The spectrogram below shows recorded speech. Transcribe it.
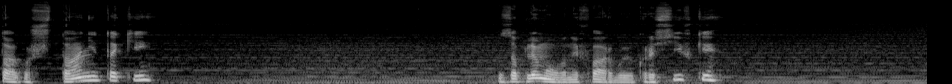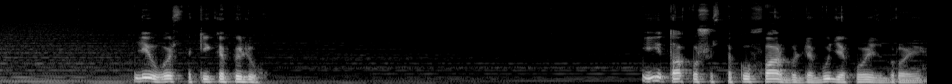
Також штані такі. Заплямовані фарбою кросівки. І ось такий капелюх. І також ось таку фарбу для будь-якої зброї.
